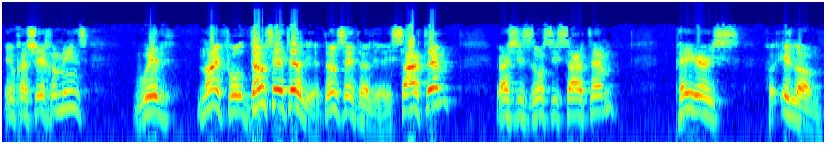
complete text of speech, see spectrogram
Im Chashecha means with nightfall. Don't say it earlier. Don't say it earlier. Isartem. Rashi says, what's Isartem? Peiris Ha'ilon.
